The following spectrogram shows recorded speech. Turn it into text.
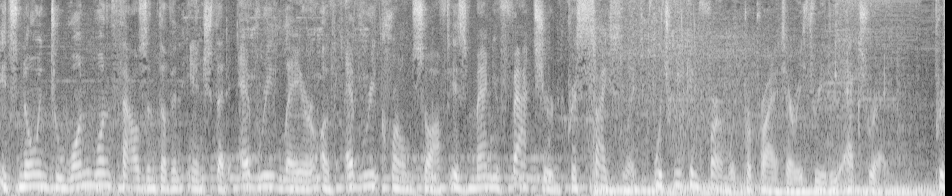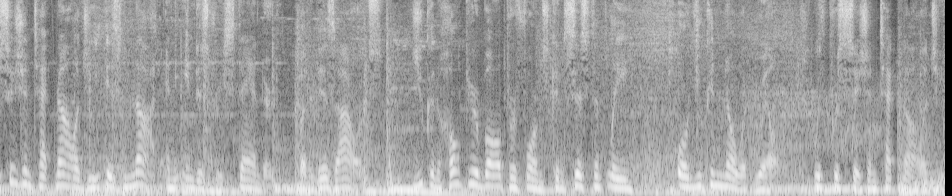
It's knowing to one one thousandth of an inch that every layer of every Chrome Soft is manufactured precisely, which we confirm with proprietary 3D X-ray. Precision technology is not an industry standard, but it is ours. You can hope your ball performs consistently, or you can know it will with precision technology.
